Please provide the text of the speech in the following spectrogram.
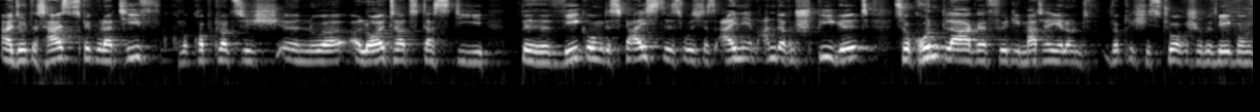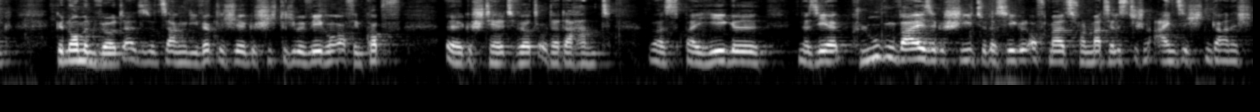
Also das heißt spekulativ, Kropklotz sich äh, nur erläutert, dass die Bewegung des Geistes, wo sich das eine im anderen spiegelt, zur Grundlage für die materielle und wirklich historische Bewegung genommen wird. Also sozusagen die wirkliche geschichtliche Bewegung auf den Kopf äh, gestellt wird unter der Hand, was bei Hegel in einer sehr klugen Weise geschieht, sodass Hegel oftmals von materialistischen Einsichten gar nicht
